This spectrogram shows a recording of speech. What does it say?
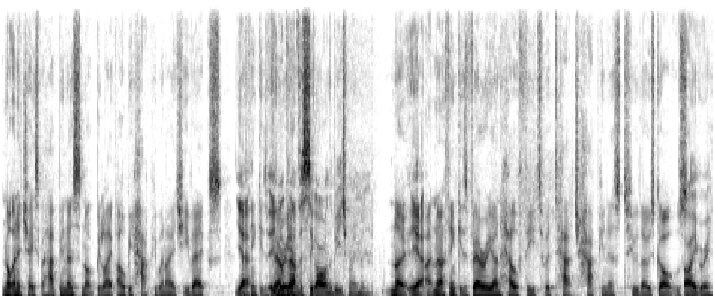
Not in a chase for happiness. Not be like I'll be happy when I achieve X. Yeah. I think it's You're not to have the cigar on the beach moment. no. Yeah. and I think it's very unhealthy to attach happiness to those goals. I agree.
